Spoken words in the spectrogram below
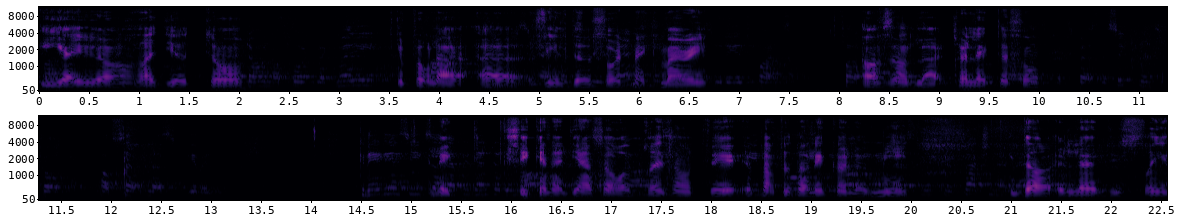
il y a eu un radioton pour la euh, ville de Fort McMurray en faisant de la collecte de fonds les Sikhs canadiens sont représentés partout dans l'économie, dans l'industrie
